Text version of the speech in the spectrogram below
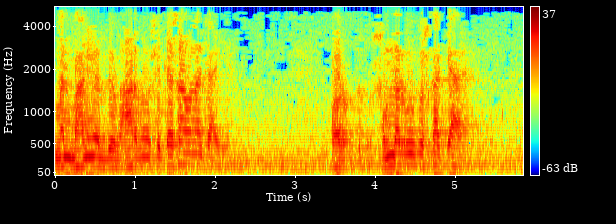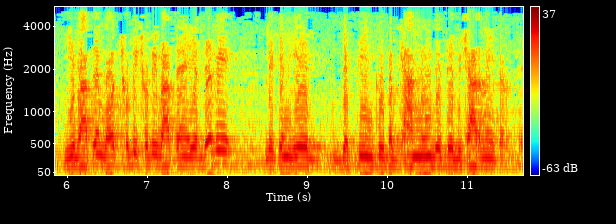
मन वाणी और व्यवहार में उसे कैसा होना चाहिए? और सुंदर रूप उसका क्या है? ये बातें बहुत छोटी छोटी बातें हैं यद्यपि, लेकिन ये व्यक्ति इनके ऊपर ध्यान नहीं देते, विचार नहीं करते।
